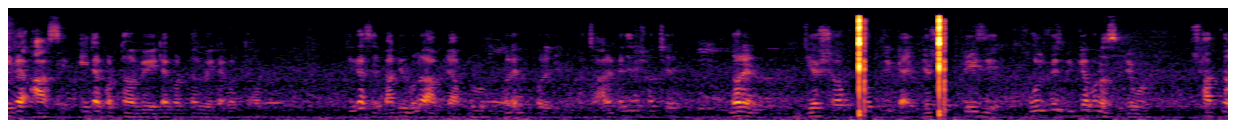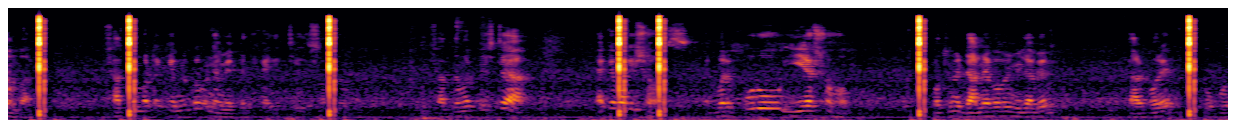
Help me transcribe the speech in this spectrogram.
এটা আছে, এটা করতে হবে, এটা করতে হবে, এটা করতে হবে। ঠিক আছে? বাকিগুলো আপনি আপনার মতো করে করে দেবেন। আচ্ছা আরেকটা জিনিস হচ্ছে, ধরেন যেসব পত্রিকায়, যেসব পেজে ফুল পেজ বিজ্ঞাপন আছে, যেমন সাত নাম্বার, সাত নাম্বারটা কেমন করবেন? আমি একটা দেখাই দিচ্ছি সাত নাম্বার। সাত নাম্বার পেজটা একেবারেই সহজ, একবারে পুরো ইয়ে সহ। প্রথমে ডানে বামে মিলাবেন, তারপরে উপর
